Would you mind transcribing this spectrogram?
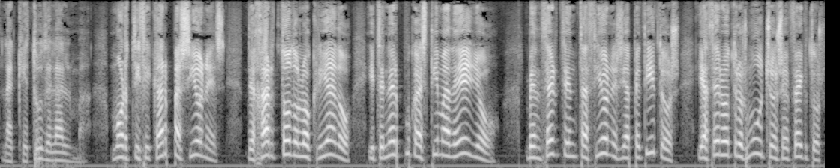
la quietud del alma, mortificar pasiones, dejar todo lo criado y tener poca estima de ello, vencer tentaciones y apetitos y hacer otros muchos efectos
